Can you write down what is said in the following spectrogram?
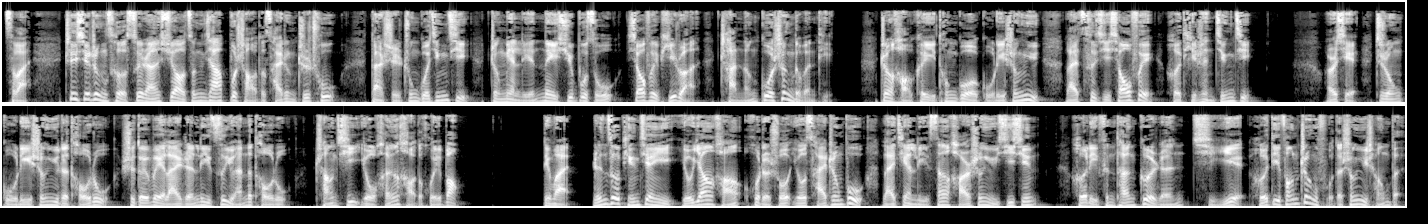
此外，这些政策虽然需要增加不少的财政支出，但是中国经济正面临内需不足、消费疲软、产能过剩的问题，正好可以通过鼓励生育来刺激消费和提振经济。而且，这种鼓励生育的投入是对未来人力资源的投入，长期有很好的回报。另外，任泽平建议由央行或者说由财政部来建立三孩生育基金，合理分摊个人、企业和地方政府的生育成本。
